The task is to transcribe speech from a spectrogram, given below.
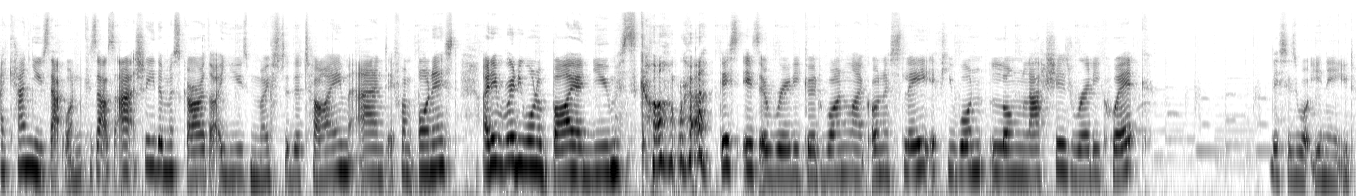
I can use that one because that's actually the mascara that I use most of the time. And if I'm honest, I didn't really want to buy a new mascara. this is a really really good one. Like honestly, if you want long lashes really quick, this is what you need.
